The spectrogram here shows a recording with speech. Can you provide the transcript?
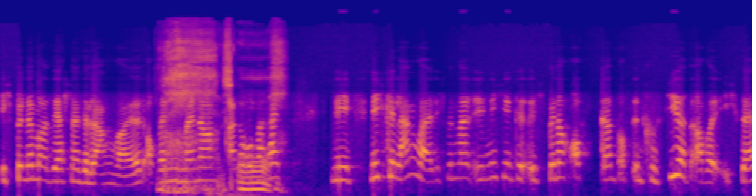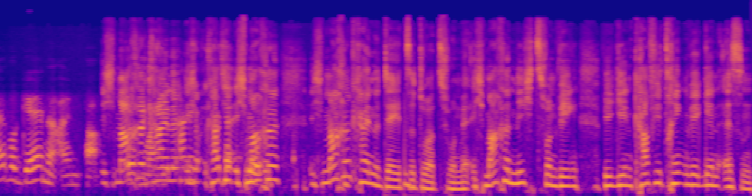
ich bin immer sehr schnell gelangweilt, auch wenn die Männer, ich also was heißt, nee, nicht gelangweilt. Ich bin mal nicht, ich bin auch oft ganz oft interessiert, aber ich selber gähne einfach. Ich mache Irgendwann. keine, ich, Katja, ich mache, ich mache keine Date-Situation mehr. Ich mache nichts von wegen, wir gehen Kaffee trinken, wir gehen essen.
